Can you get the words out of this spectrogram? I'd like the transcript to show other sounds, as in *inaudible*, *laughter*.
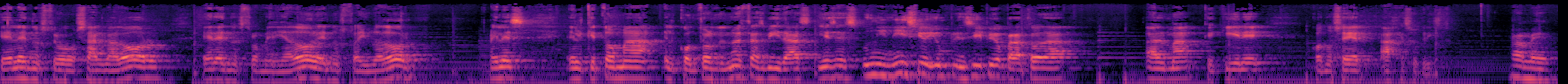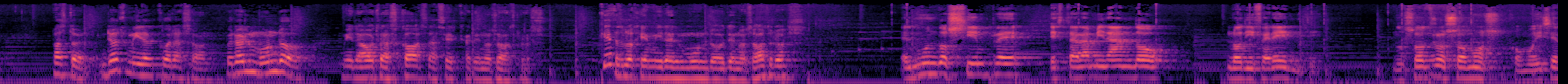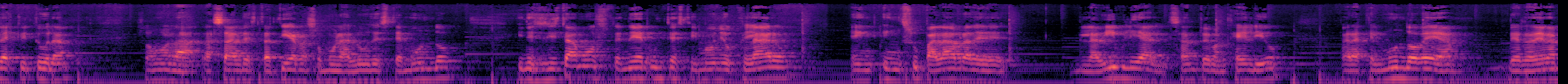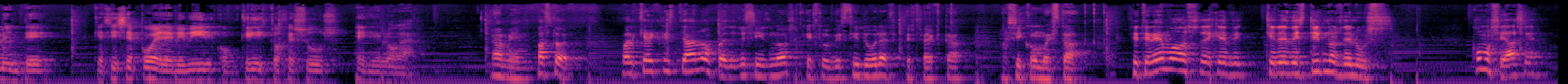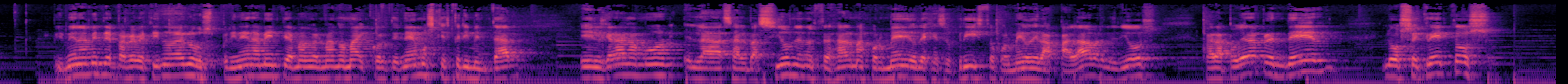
Él es nuestro Salvador, Él es nuestro mediador, Él es nuestro ayudador, Él es el que toma el control de nuestras vidas y ese es un inicio y un principio para toda alma que quiere conocer a Jesucristo. Amén. Pastor, Dios mira el corazón, pero el mundo mira otras cosas acerca de nosotros. ¿Qué es lo que mira el mundo de nosotros? El mundo siempre estará mirando lo diferente. Nosotros somos, como dice la escritura, somos la, la, sal de esta tierra, somos la luz de este mundo y necesitamos tener un testimonio claro en, en su palabra de, la Biblia, el Santo Evangelio, para que el mundo vea verdaderamente que sí se puede vivir con Cristo Jesús en el hogar. Amén. Pastor, cualquier cristiano puede decirnos que su vestidura es perfecta así como está. Si tenemos que, que revestirnos de luz, ¿cómo se hace? Primeramente, para revestirnos de luz, primeramente, amado hermano Michael, tenemos que experimentar el gran amor, la salvación de nuestras almas por medio de Jesucristo, por medio de la palabra de Dios, para poder aprender los secretos,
